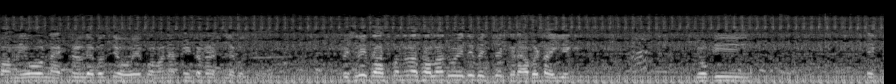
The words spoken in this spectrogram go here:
ਭਾਵੇਂ ਉਹ ਨੈਸ਼ਨਲ ਲੈਵਲ ਤੇ ਹੋਵੇ, ਭਾਵੇਂ ਇੰਟਰਨੈਸ਼ਨਲ ਲੈਵਲ ਤੇ ਹੋਵੇ। ਪਿਛਲੇ 10-15 ਸਾਲਾਂ ਤੋਂ ਇਹਦੇ ਵਿੱਚ ਗਿਰਾਵਟ ਆਈ ਹੈਗੀ। ਕਿਉਂਕਿ ਇੱਕ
